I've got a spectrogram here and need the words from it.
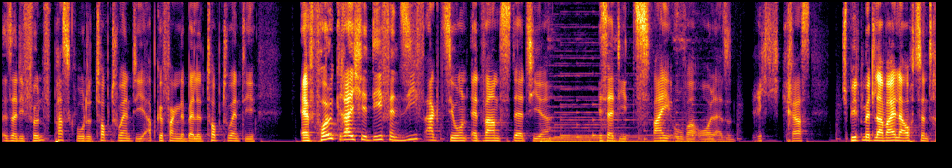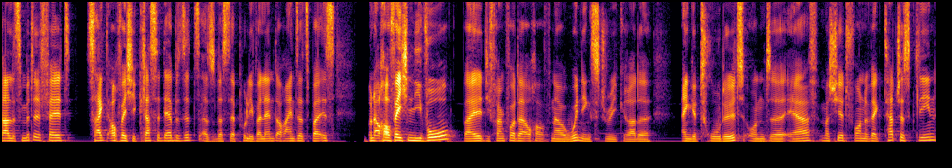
ist er die 5, Passquote Top 20, abgefangene Bälle Top 20. Erfolgreiche Defensivaktion, Advanced Stat hier, ist er die 2 overall, also richtig krass. Spielt mittlerweile auch zentrales Mittelfeld, zeigt auch, welche Klasse der besitzt, also dass der polyvalent auch einsetzbar ist. Und auch auf welchem Niveau, weil die Frankfurter auch auf einer Winning Streak gerade eingetrudelt und äh, er marschiert vorne weg. Touches clean.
